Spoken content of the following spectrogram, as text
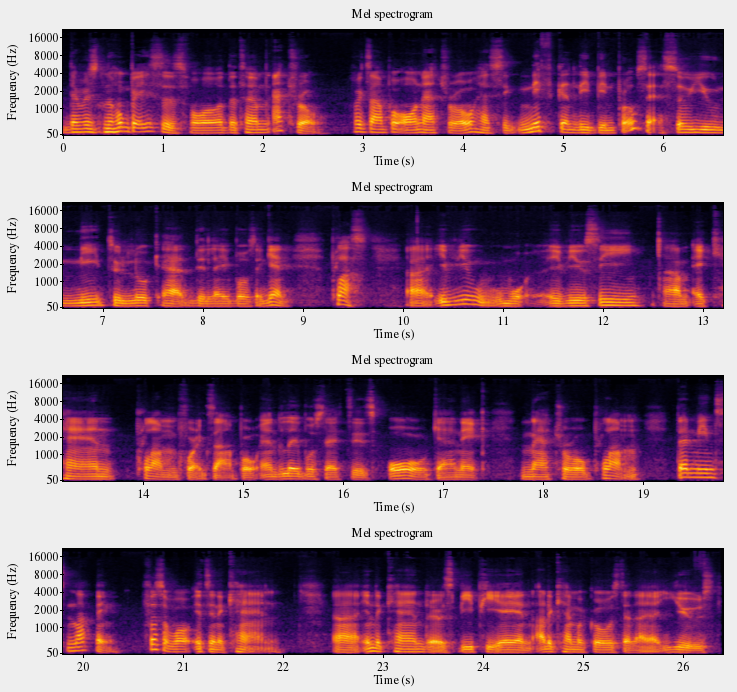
there is no basis for the term natural for example all natural has significantly been processed so you need to look at the labels again plus uh, if you if you see um, a can plum, for example, and the label says it's organic, natural plum, that means nothing. First of all, it's in a can. Uh, in the can, there's BPA and other chemicals that are used.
